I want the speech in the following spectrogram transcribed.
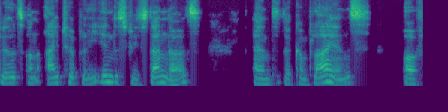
builds on IEEE industry standards, and the compliance of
